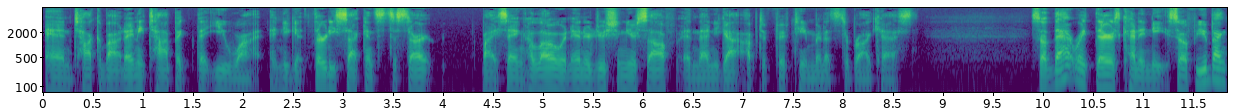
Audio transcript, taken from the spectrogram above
and talk about any topic that you want. And you get 30 seconds to start by saying hello and introducing yourself, and then you got up to 15 minutes to broadcast. So that right there is kind of neat. So if you've been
